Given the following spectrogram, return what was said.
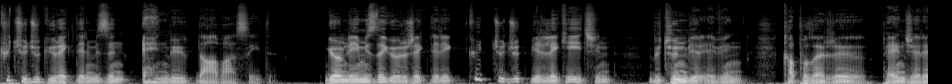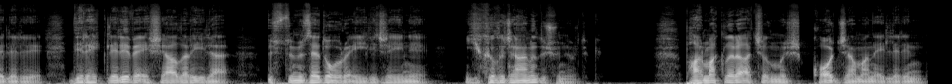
küçücük yüreklerimizin en büyük davasıydı. Gömleğimizde görecekleri küçücük bir leke için bütün bir evin kapıları, pencereleri, direkleri ve eşyalarıyla üstümüze doğru eğileceğini, yıkılacağını düşünürdük. Parmakları açılmış kocaman ellerin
